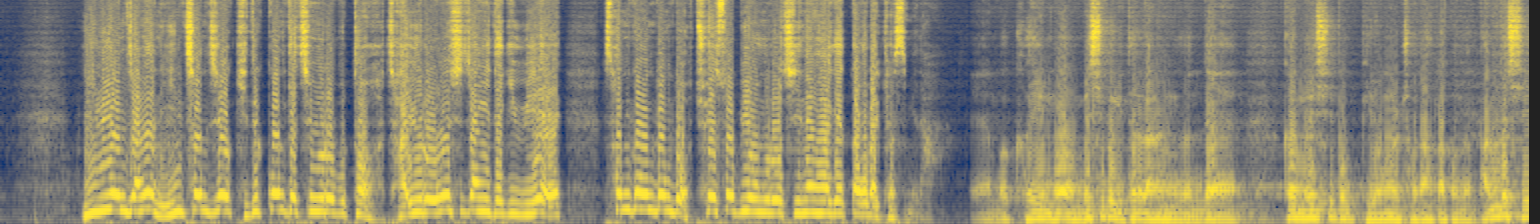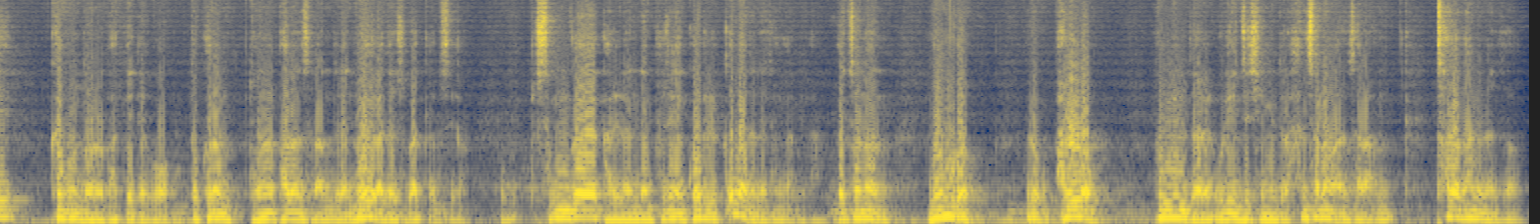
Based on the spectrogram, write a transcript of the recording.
이 위원장은 인천 지역 기득권 계층으로부터 자유로운 시장이 되기 위해 선거운동도 최소 비용으로 진행하겠다고 밝혔습니다. 예, 뭐 거의 뭐 몇십억이 들어가는 건데 그 몇십억 비용을 조달하다 보면 반드시 그분 돈을 받게 되고 또 그런 돈을 받은 사람들의 노예가 될 수밖에 없어요. 선거에 관련된 부정의 고리를 끊어야 된다고 생각합니다. 그래서 저는 몸으로 그리고 발로 국민들 우리 인제 시민들 한 사람 한 사람 찾아다니면서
